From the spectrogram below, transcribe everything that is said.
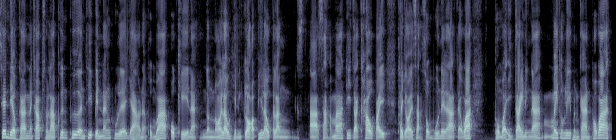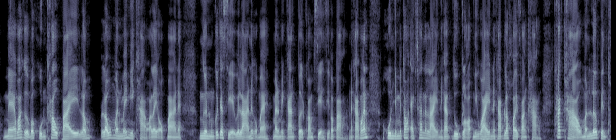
เช่นเดียวกันนะครับสำหรับเพื่อนๆที่เป็นนักลงทุนระยะยาวนะผมว่าโอเคนะอย่างน้อยเราเห็นกรอบที่เรากำลังสามารถที่จะเข้าไปทยอยสะสมหุ้นได้แล้วแต่ว่า ผมว่าอีกใจหนึ่งนะ ไม่ต้องรีบเหมือนกัน เพราะว่าแม้ว่าเกิดว่าคุณเข้าไปแล้วแล้วมันไม่มีข่าวอะไรออกมาเนี่ยเงินมันก็จะเสียเวลานึกออกไหมมันเป็นการเปิดความเสี่ยงเสียเปล่าๆนะครับเพราะงั้นคุณยังไม่ต้อง action อะไรนะครับดูกรอบนี้ไว้นะครับแล้วคอยฟังข่าว ถ้าข่าวมันเริ่มเป็นโท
